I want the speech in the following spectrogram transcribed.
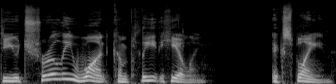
Do you truly want complete healing? Explain.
